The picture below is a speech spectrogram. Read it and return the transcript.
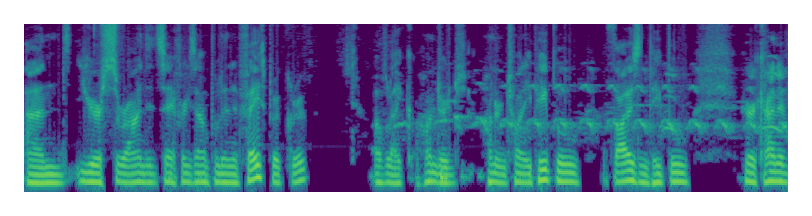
and you're surrounded, say, for example, in a Facebook group of like 100, 120 people, 1,000 people who are kind of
